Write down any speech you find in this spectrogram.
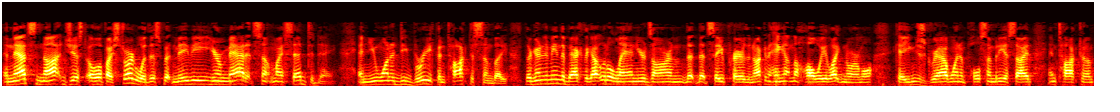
And that's not just, oh, if I struggle with this, but maybe you're mad at something I said today and you want to debrief and talk to somebody. They're going to be in the back. They got little lanyards on that, that say prayer. They're not going to hang out in the hallway like normal. Okay, you can just grab one and pull somebody aside and talk to them.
